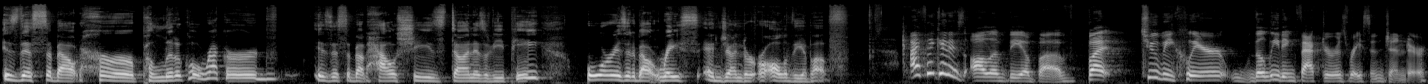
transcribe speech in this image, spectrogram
Is this about her political record? Is this about how she's done as a VP? Or is it about race and gender or all of the above? I think it is all of the above. But to be clear, the leading factor is race and gender.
